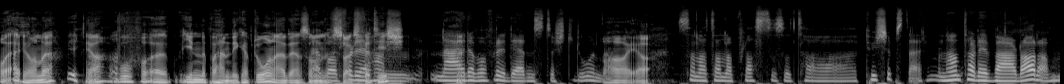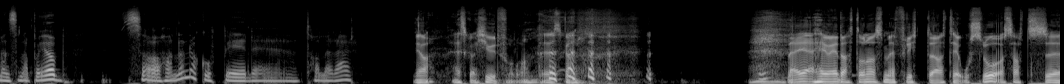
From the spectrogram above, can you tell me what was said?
Å, jeg gjør han det? Ja. Hvorfor eh, inne på handikapdoen? Er det en sånn slags fetisj? Han, nei, det er bare fordi det er den største doen. Ah, ja. Sånn at han har plass til å ta pushups der. Men han tar det hver dag da, mens han er på jobb. Så han er nok oppe i det tallet der. Ja, jeg skal ikke utfordre ham. Det skal Nei, jeg har jo ei datter nå som er flytta til Oslo og satser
